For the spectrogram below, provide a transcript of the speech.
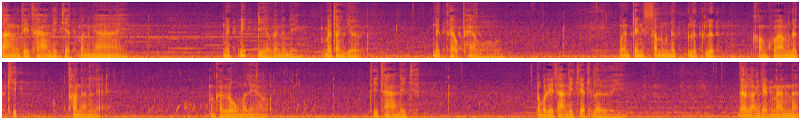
ตั้งที่ฐานที่เจ็ดมันง่าย นึกนิดเดียวกันนั่นเอง ไม่ต้องเยอะ นึกแผ่วๆ เหมือนเป็นสำนึกลึกๆ ของความนึกคิดเท่านั้นแหละ มันก็ลงมาแล้ว ที่ฐานที่เจ็ดลงมาที่ฐานที่เจ็ดเลย แล้วหลังจากนั้นนะ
